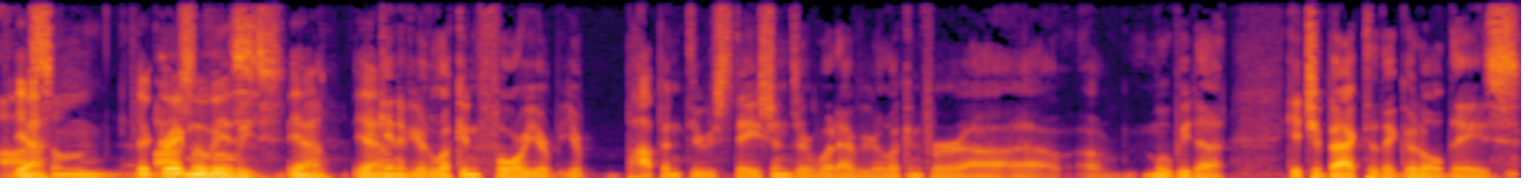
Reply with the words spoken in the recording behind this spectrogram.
awesome. they're great awesome movies. Yeah, yeah. Again, if you're looking for you're you're popping through stations or whatever, you're looking for uh, a, a movie to get you back to the good old days.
